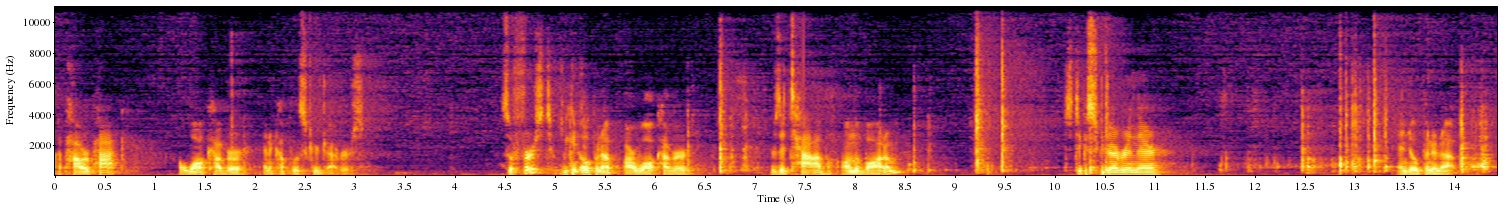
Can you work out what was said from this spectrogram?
a power pack, a wall cover, and a couple of screwdrivers. So first, we can open up our wall cover. There's a tab on the bottom. Stick a screwdriver in there and open it up.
